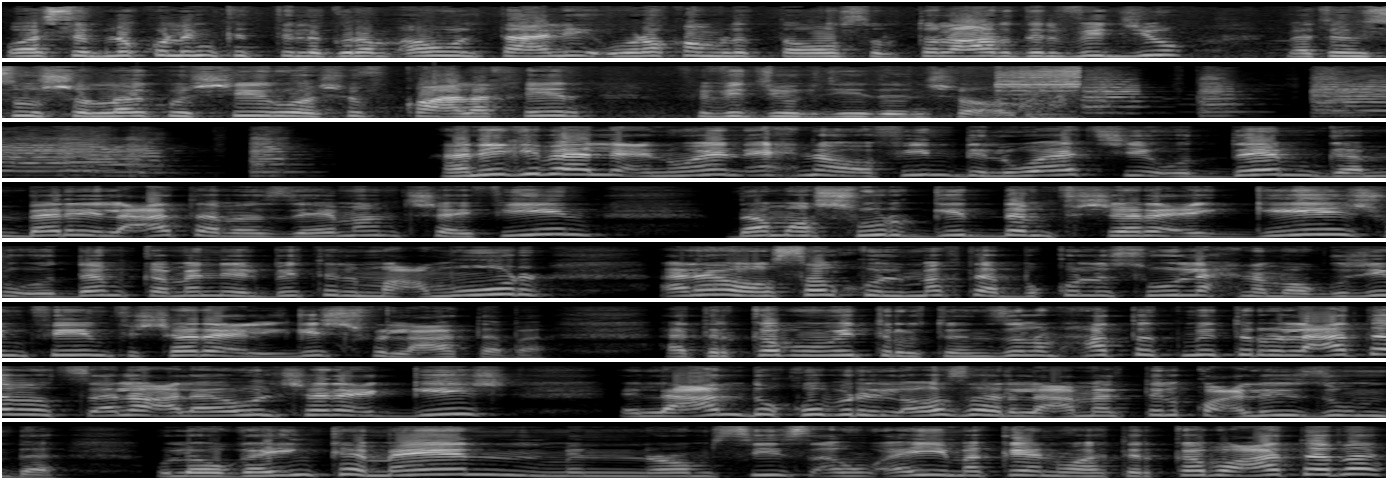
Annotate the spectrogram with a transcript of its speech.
وهسيب لكم link التليجرام أول تعليق ورقم للتواصل طول عرض الفيديو. ما تنسوش ال like وال share وأشوفكم على خير في فيديو جديد إن شاء الله. هنيجي بقى العنوان إحنا واقفين دلوقتي قدام جمبري العتبة. زي ما أنتم شايفين ده مشهور جدا في شارع الجيش وقدام كمان البيت المعمور. أنا هوصلكم المكتب بكل سهولة. إحنا موجودين فين؟ في شارع الجيش في العتبة. هتركبوا مترو تنزلوا محطة مترو العتبة وتسألوا على أول شارع الجيش اللي عنده كوبري الأزهر اللي عملت لكم عليه zoom ده. ولو جايين كمان من رمسيس أو أي مكان وهتركبوا عتبة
